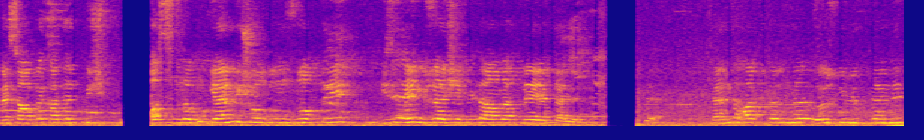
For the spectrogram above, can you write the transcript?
mesafe kat etmiş. Aslında bu gelmiş olduğumuz noktayı bize en güzel şekilde anlatmaya yeterli. Kendi haklarını, özgürlüklerini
